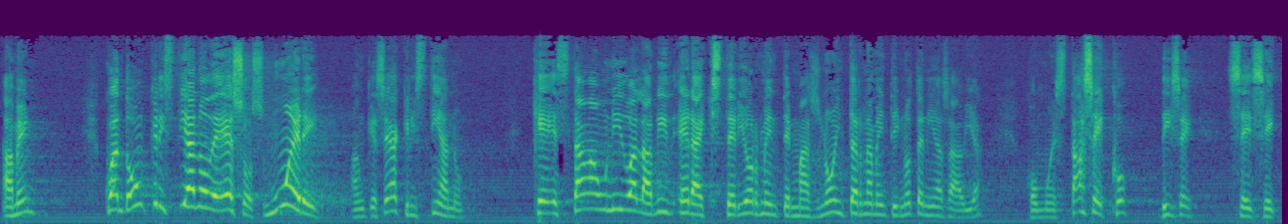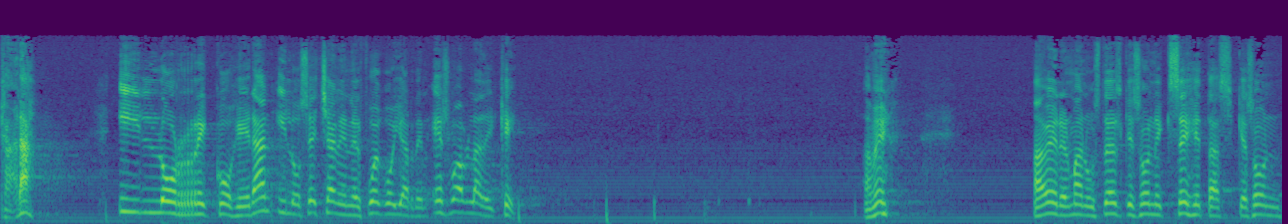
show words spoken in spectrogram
Amén. Cuando un cristiano de esos muere, aunque sea cristiano, que estaba unido a la vida, era exteriormente, mas no internamente y no tenía savia, como está seco, dice, se secará. Y lo recogerán y los echan en el fuego y arden. ¿Eso habla de qué? Amén. A ver, hermano, ustedes que son exégetas, que son,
